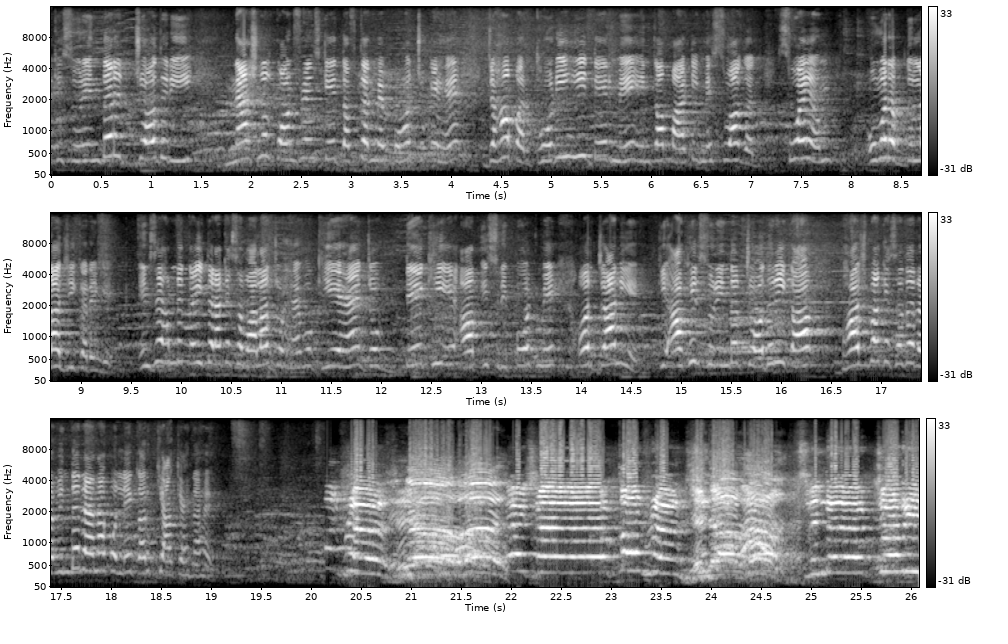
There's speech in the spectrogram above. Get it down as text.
कि सुरेंद्र चौधरी नेशनल कॉन्फ्रेंस के दफ्तर में पहुँच चुके हैं जहाँ पर थोड़ी ही देर में इनका पार्टी में स्वागत स्वयं उमर अब्दुल्ला जी करेंगे। इनसे हमने कई तरह के सवाल जो हैं वो किए हैं जो देखिए आप इस रिपोर्ट में और जानिए कि आखिर सुरेंद्र चौधरी का भाजपा के सदर रविंदर रैना को लेकर क्या कहना है। जिन्दावाद। जिन्दावाद। चौधरी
